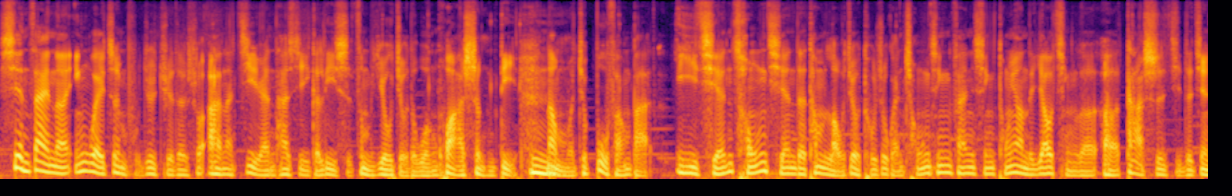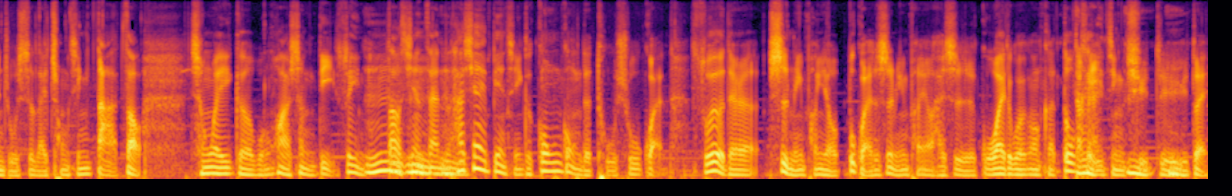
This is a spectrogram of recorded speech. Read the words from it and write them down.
现在呢？因为政府就觉得说啊，那既然它是一个历史这么悠久的文化圣地，嗯、那我们就不妨把以前从前的他们老旧图书馆重新翻新，同样的邀请了呃大师级的建筑师来重新打造。成为一个文化圣地，所以到现在呢，它现在变成一个公共的图书馆，所有的市民朋友，不管是市民朋友还是国外的观光客，都可以进去。对对对。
